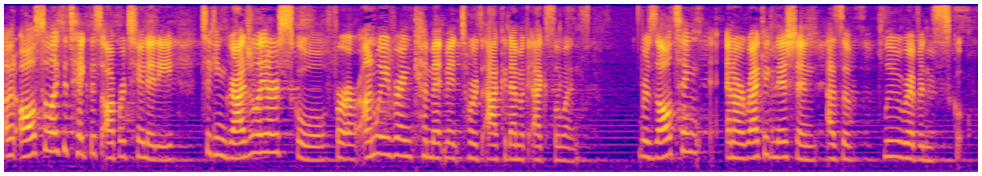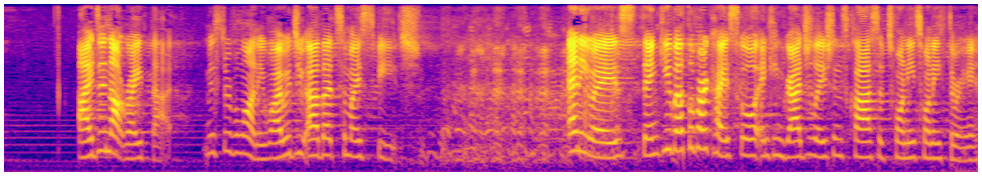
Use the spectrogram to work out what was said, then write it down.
I would also like to take this opportunity to congratulate our school for our unwavering commitment towards academic excellence, resulting in our recognition as a Blue Ribbon School. I did not write that. Mr. Villani, why would you add that to my speech? Anyways, thank you, Bethel Park High School, and congratulations, class of 2023.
